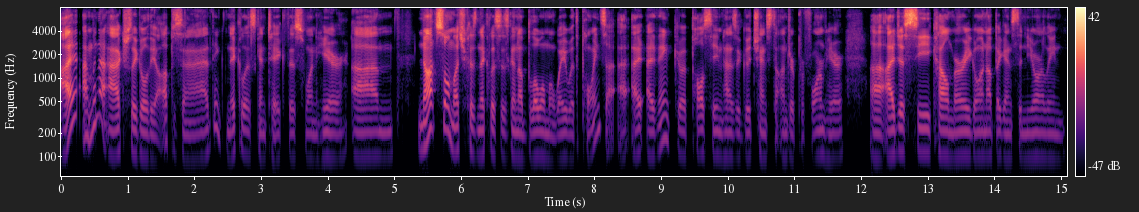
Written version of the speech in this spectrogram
I I'm gonna actually go the opposite. I think Nicholas can take this one here. Um, not so much because Nicholas is gonna blow him away with points. I I, I think uh, Paul's team has a good chance to underperform here. Uh, I just see Kyler Murray going up against the New Orleans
